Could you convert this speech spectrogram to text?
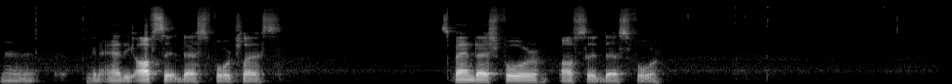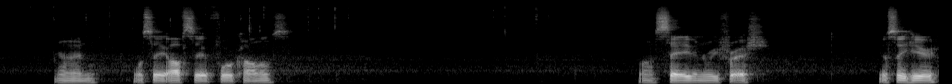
And I'm going to add the offset dash 4 class. Span dash 4, offset dash 4. And we'll say offset 4 columns. I'll save and refresh. You'll see here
